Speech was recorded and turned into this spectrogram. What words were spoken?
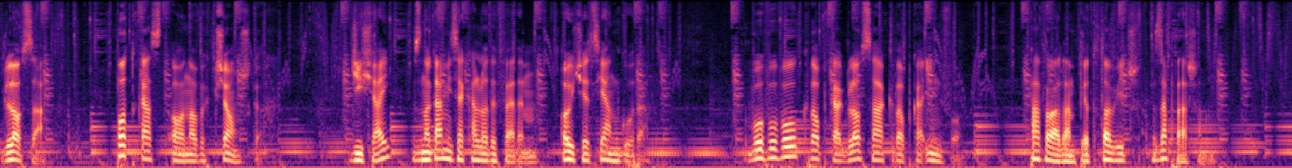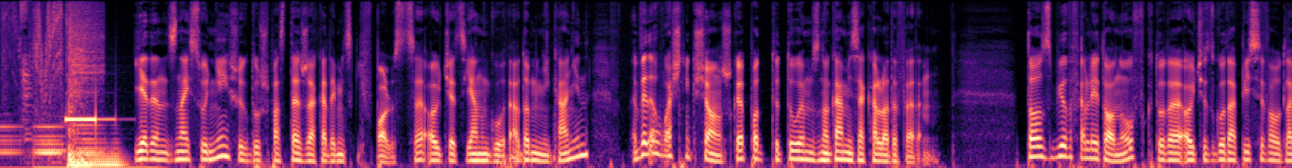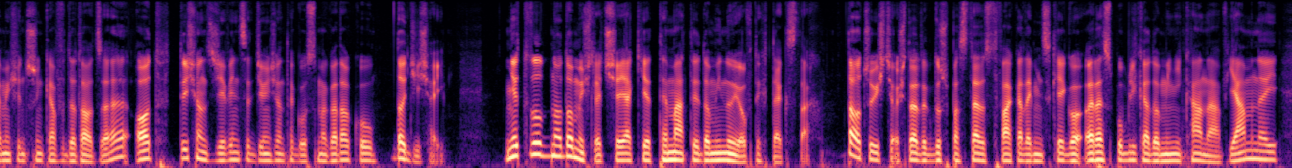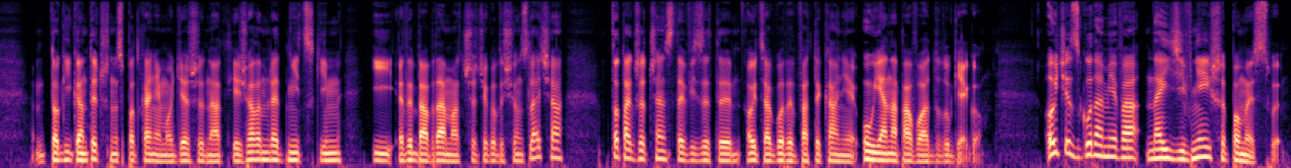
Glosa. Podcast o nowych książkach. Dzisiaj z nogami za kaloryferem. Ojciec Jan Góra. www.glosa.info Paweł Adam Piotrowicz, zapraszam. Jeden z najsłynniejszych duszpasterzy akademickich w Polsce, ojciec Jan Góra, dominikanin, wydał właśnie książkę pod tytułem Z nogami za kaloryferem. To zbiór felietonów, które ojciec Góra pisywał dla miesięcznika w drodze od 1998 roku do dzisiaj. Nie trudno domyśleć się, jakie tematy dominują w tych tekstach. To oczywiście ośrodek duszpasterstwa akademickiego Republika Dominikana w Jamnej, to gigantyczne spotkania młodzieży nad Jeziorem Lednickim i Ryba Brama trzeciego tysiąclecia, to także częste wizyty Ojca Góry w Watykanie u Jana Pawła II. Ojciec Góra miewa najdziwniejsze pomysły –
